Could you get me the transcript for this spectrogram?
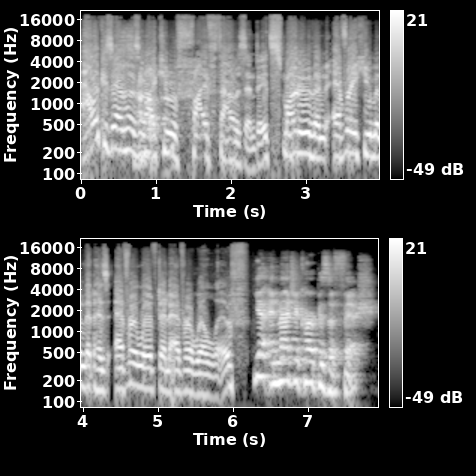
Alakazam has an IQ of 5,000. It's smarter than every human that has ever lived and ever will live. Yeah, and Magikarp is a fish.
